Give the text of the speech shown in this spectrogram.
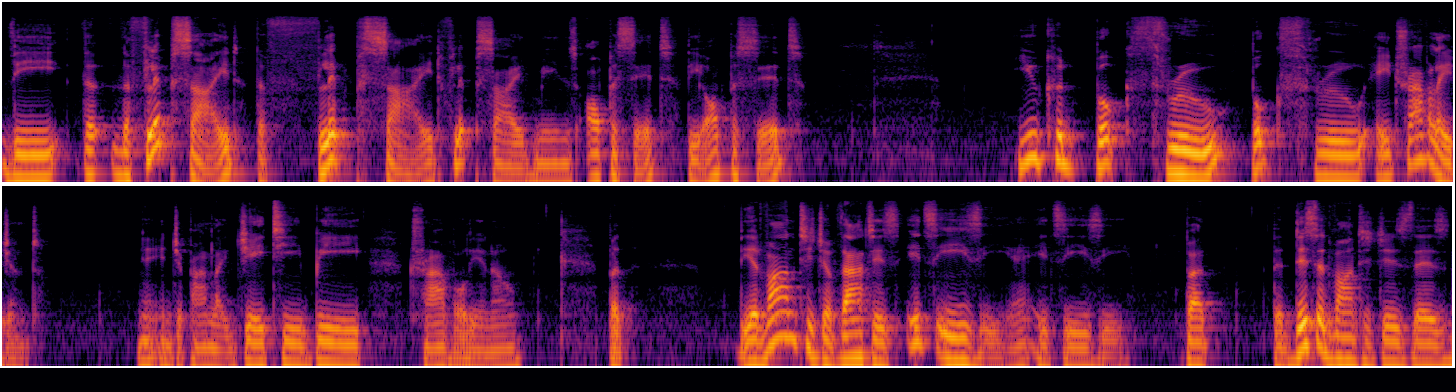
The, the, the flip side, the flip side, flip side means opposite, the opposite, you could book through, book through a travel agent. In Japan, like JTB travel, you know. But the advantage of that is it's easy, yeah? it's easy. But the disadvantage is there's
